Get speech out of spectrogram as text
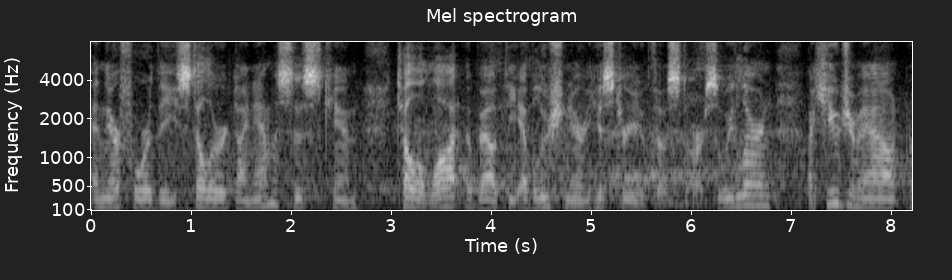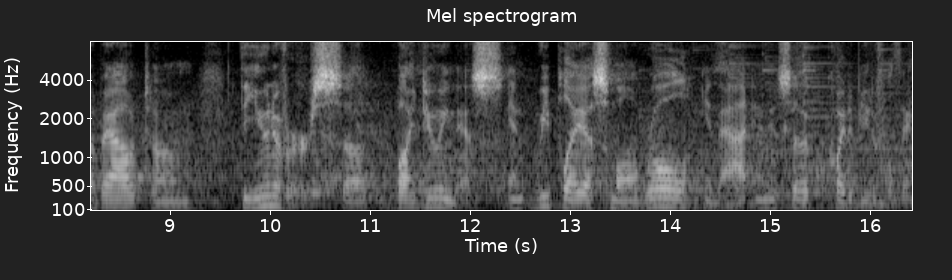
and therefore the stellar dynamicists can tell a lot about the evolutionary history of those stars. So we learn a huge amount about um, the universe uh, by doing this. And we play a small role in that, and it's quite a beautiful thing.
